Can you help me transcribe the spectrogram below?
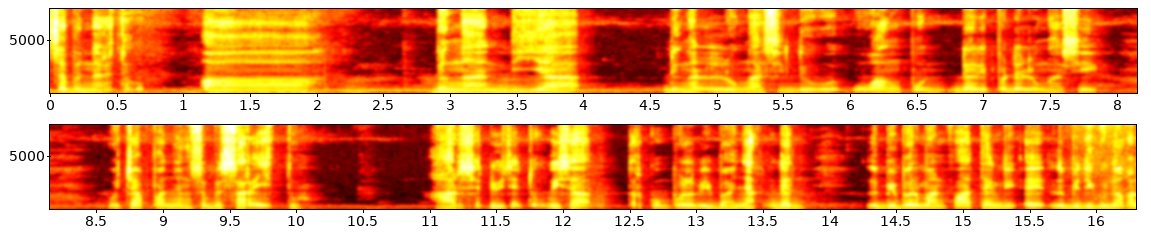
sebenarnya tuh uh, dengan dia dengan lu ngasih du uang pun daripada lu ngasih ucapan yang sebesar itu harusnya duitnya tuh bisa terkumpul lebih banyak dan lebih bermanfaat yang di eh lebih digunakan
